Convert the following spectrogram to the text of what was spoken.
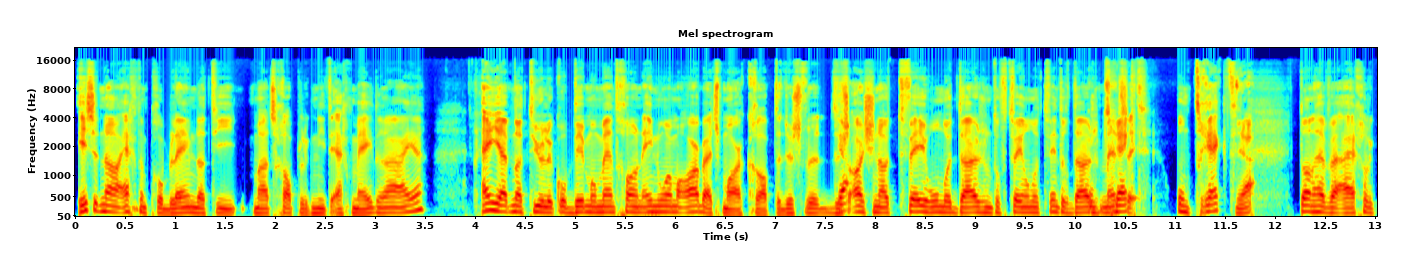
is het nou echt een probleem dat die maatschappelijk niet echt meedraaien? En je hebt natuurlijk op dit moment gewoon enorme arbeidsmarktkrapte. Dus, we, dus Ja. als je nou 200.000 of 220.000 mensen onttrekt. Ja. dan hebben we eigenlijk...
